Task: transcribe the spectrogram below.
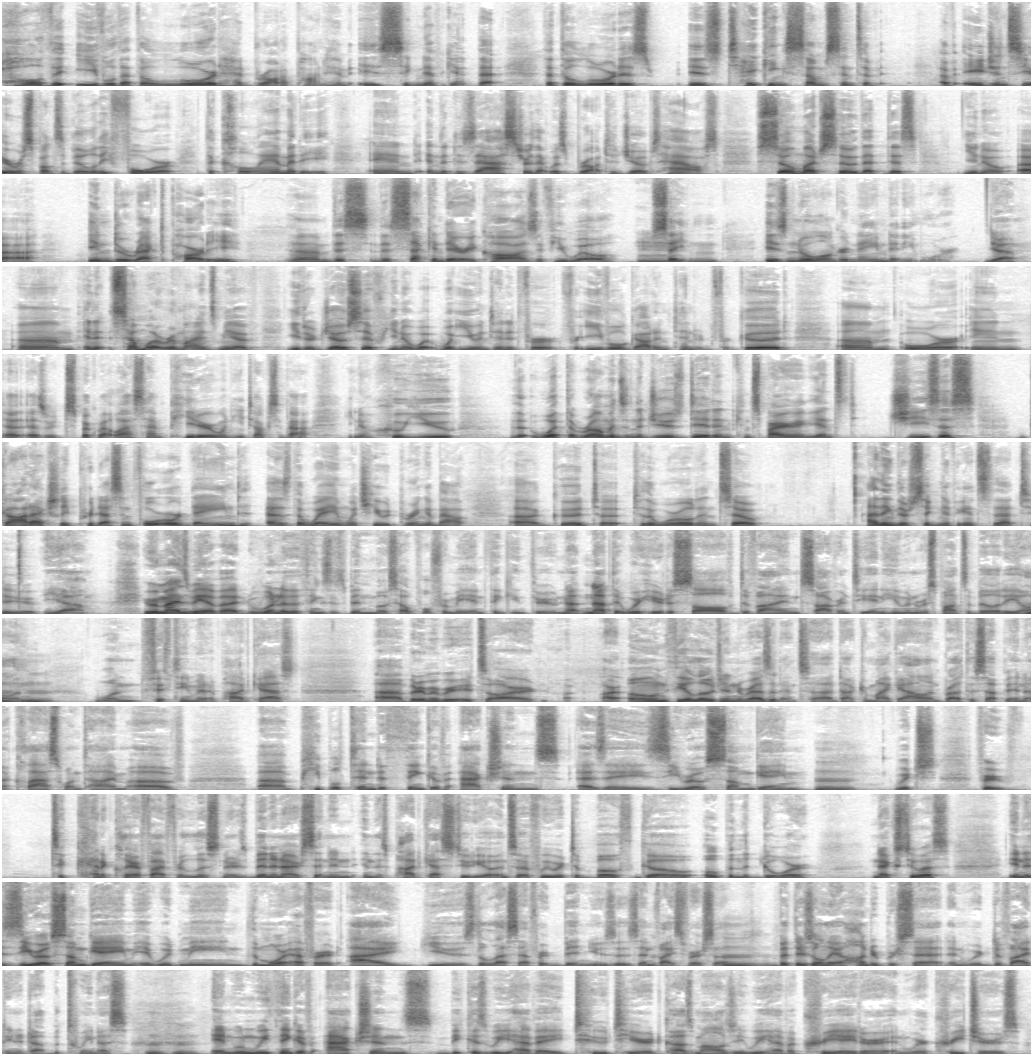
all the evil that the Lord had brought upon him is significant. That, that the Lord is, is taking some sense of, of agency or responsibility for the calamity and, and the disaster that was brought to Job's house. So much so that this, you know, uh, indirect party, um, this, this secondary cause, if you will, Satan, is no longer named anymore. Yeah. Um, and it somewhat reminds me of either Joseph, you know, what, what you intended for, for evil, God intended for good, um, or in, as we spoke about last time, Peter, when he talks about, you know, who you, the, what the Romans and the Jews did in conspiring against Jesus, God actually predestined, foreordained as the way in which he would bring about uh, good to, to the world. And so I think there's significance to that too. Yeah. It reminds me of uh, one of the things that's been most helpful for me in thinking through, not, not that we're here to solve divine sovereignty and human responsibility all in one 15 minute podcast. Uh, but I remember, it's our our own theologian in residence, uh, Dr. Mike Allen, brought this up in a class one time of uh, people tend to think of actions as a zero sum game, mm. which for to kind of clarify for listeners, Ben and I are sitting in, in this podcast studio. And so if we were to both go open the door next to us, in a zero sum game, it would mean the more effort I use, the less effort Ben uses, and vice versa. Mm-hmm. But there's only 100%, and we're dividing it up between us. Mm-hmm. And when we think of actions, because we have a two tiered cosmology, we have a creator and we're creatures.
